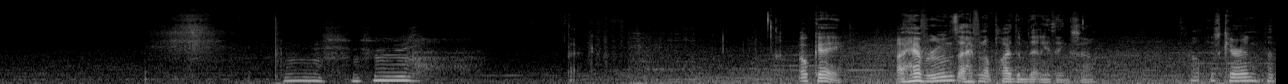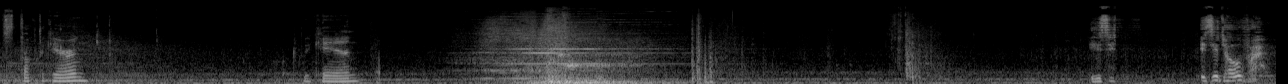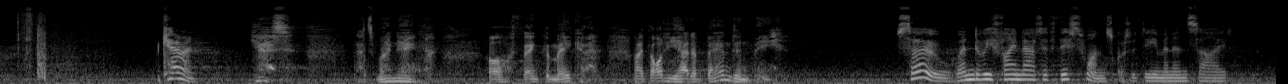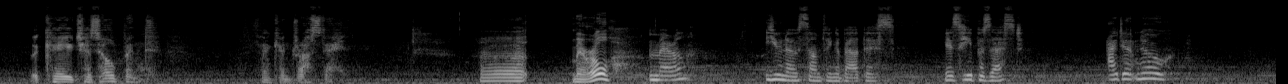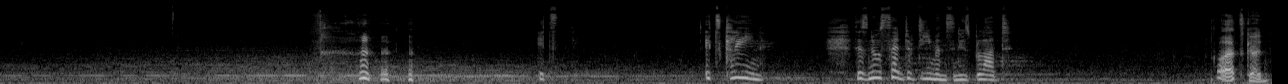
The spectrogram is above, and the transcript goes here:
Back. Okay. I have runes, I haven't applied them to anything, so. Well, there's Keran. Let's talk to Keran. We can. Is it... is it over? Keran. Yes, that's my name. Oh, thank the Maker. I thought he had abandoned me. So, when do we find out if this one's got a demon inside? The cage has opened. Thank Andraste. Uh, Merrill? Merrill? You know something about this. Is he possessed? I don't know. it's... It's clean. There's no scent of demons in his blood. Well, that's good.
